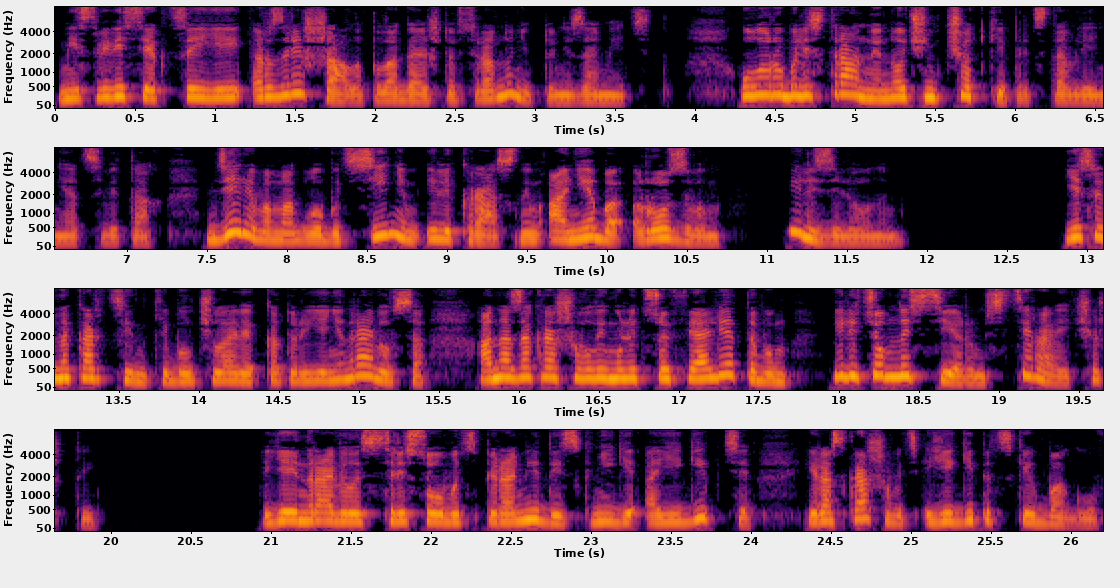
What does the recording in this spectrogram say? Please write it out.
Мисс Вивисекция ей разрешала, полагая, что все равно никто не заметит. У Лоры были странные, но очень четкие представления о цветах. Дерево могло быть синим или красным, а небо — розовым или зеленым. Если на картинке был человек, который ей не нравился, она закрашивала ему лицо фиолетовым или темно-серым, стирая черты. Ей нравилось срисовывать пирамиды из книги о Египте и раскрашивать египетских богов,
